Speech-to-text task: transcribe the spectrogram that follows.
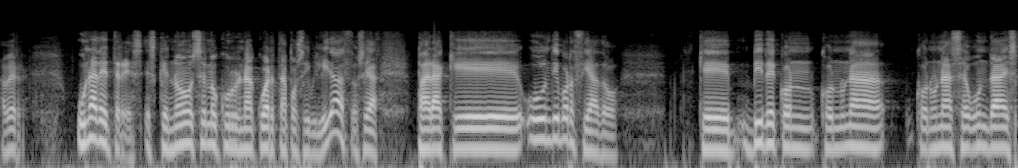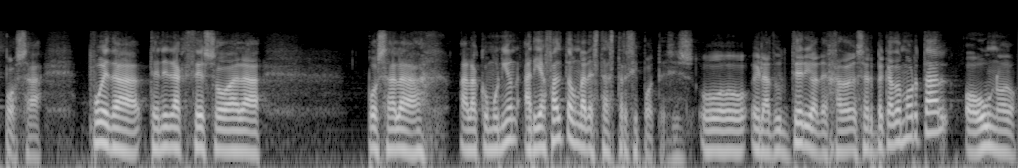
A ver, una de tres, es que no se me ocurre una cuarta posibilidad. O sea, para que un divorciado que vive con, una, con una segunda esposa pueda tener acceso a la, pues a la, a la comunión, haría falta una de estas tres hipótesis. O el adulterio ha dejado de ser pecado mortal, o uno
